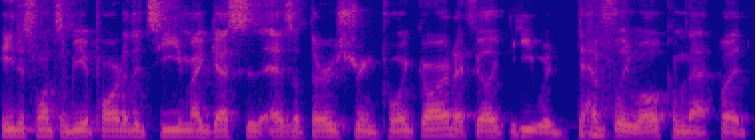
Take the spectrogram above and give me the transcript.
he just wants to be a part of the team, I guess, as a third string point guard. I feel like he would definitely welcome that. But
